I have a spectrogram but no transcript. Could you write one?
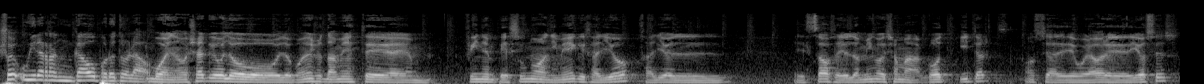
Yo hubiera arrancado por otro lado. Bueno, ya que vos lo, lo ponés, yo también este eh, fin empecé un nuevo anime que salió, salió el, el sábado, salió el domingo, se llama God Eaters, o sea, de devoradores de dioses.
